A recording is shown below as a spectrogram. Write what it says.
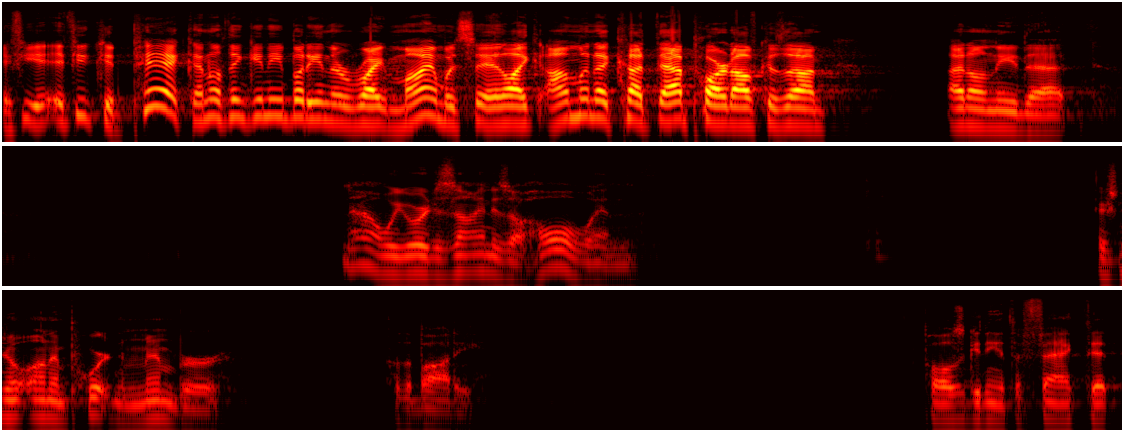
If you, if you could pick, I don't think anybody in their right mind would say, like, I'm going to cut that part off because I'm, I don't need that. No, we were designed as a whole, and there's no unimportant member of the body. Paul's getting at the fact that,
